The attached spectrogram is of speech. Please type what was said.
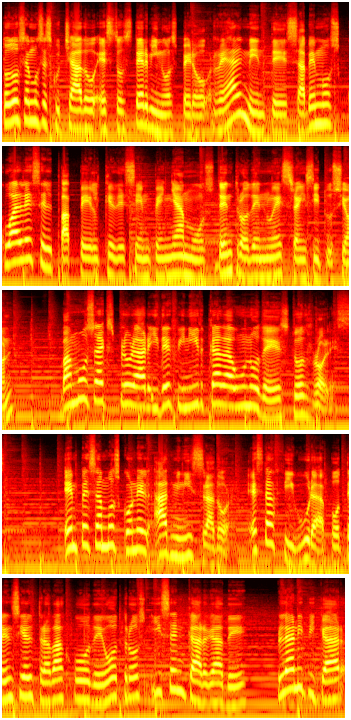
Todos hemos escuchado estos términos, pero ¿realmente sabemos cuál es el papel que desempeñamos dentro de nuestra institución? Vamos a explorar y definir cada uno de estos roles. Empezamos con el administrador. Esta figura potencia el trabajo de otros y se encarga de planificar,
